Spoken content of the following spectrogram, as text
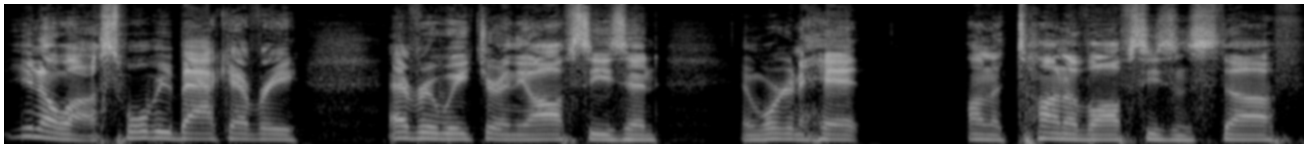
you know us, we'll be back every every week during the off season, and we're gonna hit on a ton of offseason stuff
